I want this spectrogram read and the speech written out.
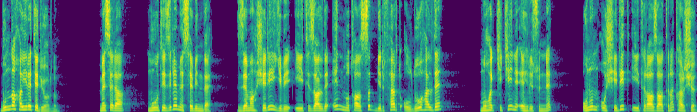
Bunda hayret ediyordum. Mesela Mutezile mezhebinde Zemahşeri gibi itizalde en mutasip bir fert olduğu halde muhakkikini ehli sünnet onun o şiddet itirazatına karşı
